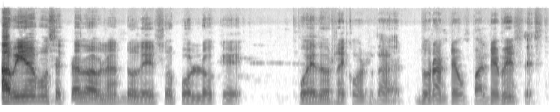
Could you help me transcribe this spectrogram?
Habíamos estado hablando de eso por lo que puedo recordar durante un par de meses.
